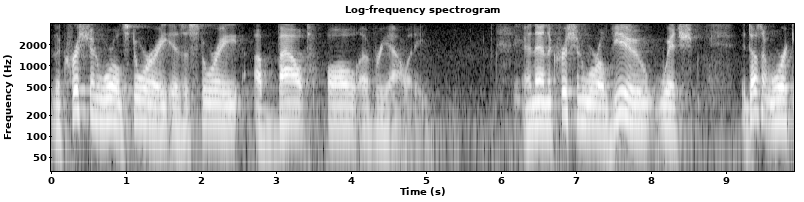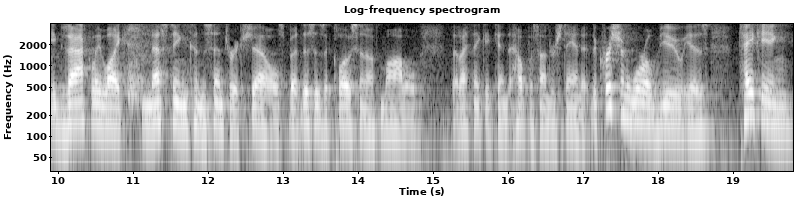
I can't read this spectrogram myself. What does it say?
The Christian world story is a story about all of reality. And then the Christian worldview, which it doesn't work exactly like nesting concentric shells, but this is a close enough model that I think it can help us understand it. The Christian worldview is taking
